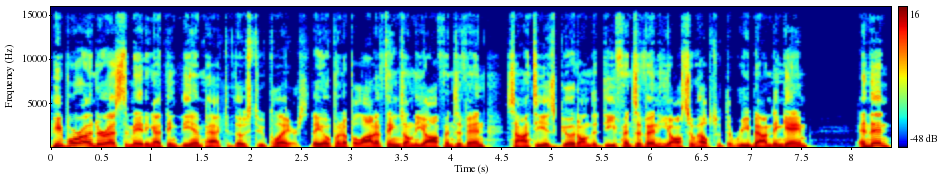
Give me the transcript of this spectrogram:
People are underestimating, I think, the impact of those two players. They open up a lot of things on the offensive end. Santi is good on the defensive end. He also helps with the rebounding game. And then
